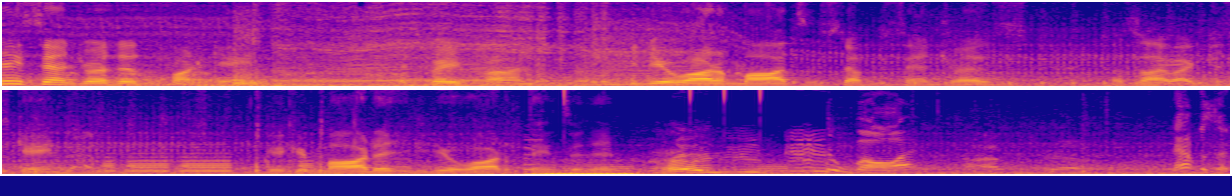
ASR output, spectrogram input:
Actually, San Andreas is a fun game. It's very fun. You can do a lot of mods and stuff in San Andreas. That's why I like this game. You can mod it, you can do a lot of things in it. You boy. That was a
